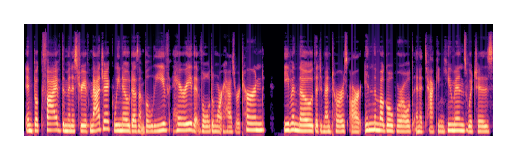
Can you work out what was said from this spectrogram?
In book five, The Ministry of Magic, we know doesn't believe Harry that Voldemort has returned, even though the Dementors are in the Muggle world and attacking humans, which is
